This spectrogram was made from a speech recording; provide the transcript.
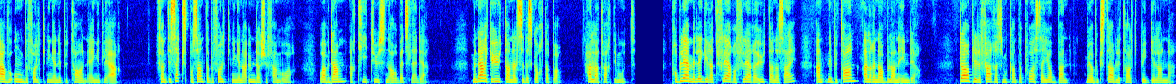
er hvor ung befolkningen i Bhutan egentlig er. 56% av befolkningen er under 25 år, og av dem er 10 000 arbeidsledige. Men det er ikke utdannelse det skorter på, heller tvert imot. Problemet ligger i at flere og flere utdanner seg, enten i Bhutan eller i nabolandet India. Da blir det færre som kan ta på seg jobben med å bokstavelig talt bygge landet.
